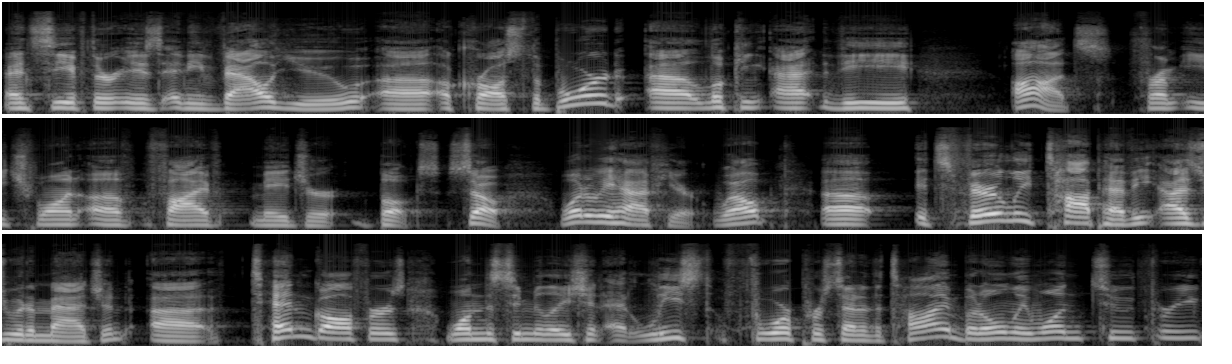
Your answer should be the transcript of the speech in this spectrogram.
and see if there is any value uh, across the board uh, looking at the odds from each one of five major books. So, what do we have here? Well, uh, it's fairly top heavy, as you would imagine. Uh, 10 golfers won the simulation at least 4% of the time, but only one, two, three,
